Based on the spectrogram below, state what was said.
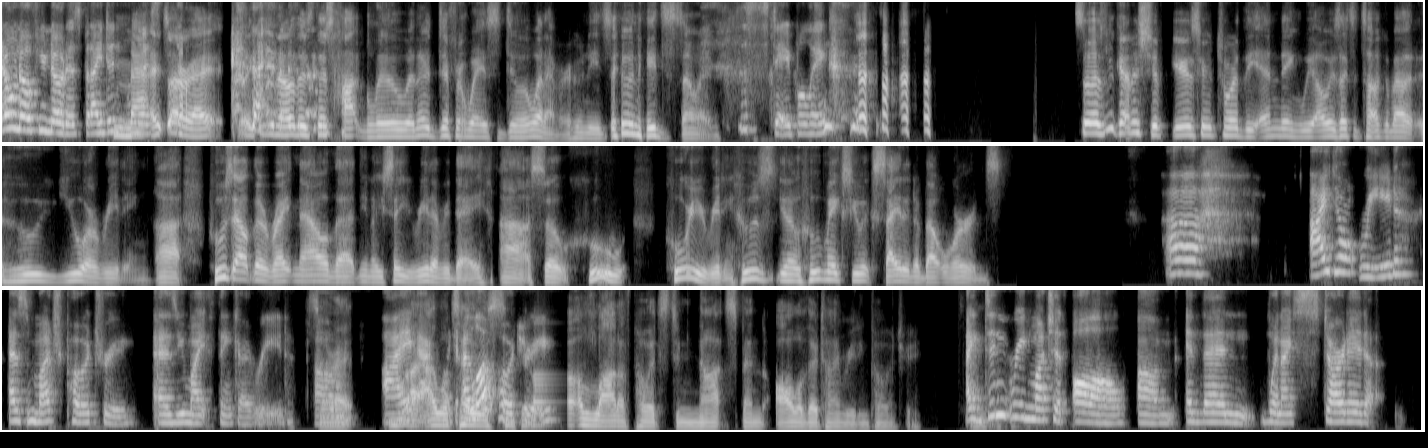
don't know if you noticed, but I didn't. It's all right. Like, you know, there's there's hot glue and there are different ways to do it. Whatever. Who needs who needs sewing? Just stapling. so as we kind of shift gears here toward the ending, we always like to talk about who you are reading. Uh, who's out there right now that you know you say you read every day. Uh, so who who are you reading? Who's you know who makes you excited about words? Uh I don't read as much poetry as you might think I read. All um, right. I, I, will like, tell I love poetry. A lot of poets do not spend all of their time reading poetry. I didn't read much at all. Um, and then when I started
